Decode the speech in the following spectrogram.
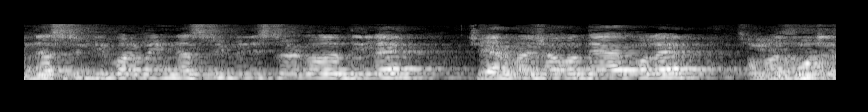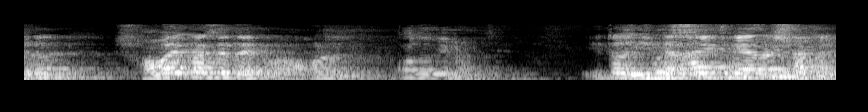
ইন্ডাস্ট্রি ডিপার্টমেন্ট ইন্ডাস্ট্রি মিনিস্টার কাছে দিলেন চেয়ারম্যান সঙ্গে দেখা করলেন আমার মনে দিলেন সবাই কাছে দেখো এখন কতদিন আছে? এটা ইন্ডাস্ট্রি ফেয়ারের সময়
